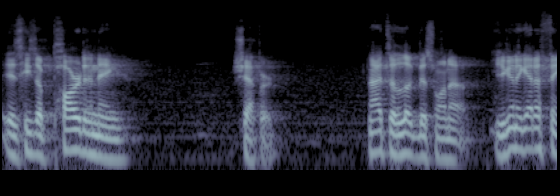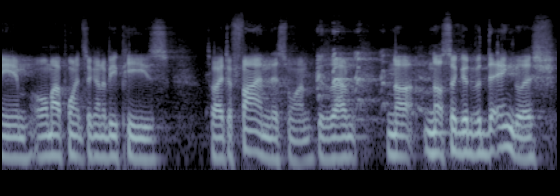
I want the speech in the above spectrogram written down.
is he's a pardoning shepherd. I had to look this one up. You're going to get a theme. All my points are going to be P's. So I had to find this one because I'm not, not so good with the English.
